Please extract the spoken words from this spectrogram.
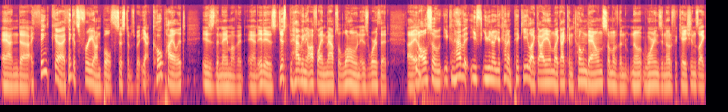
And uh, I think uh, I think it's free on both systems. But yeah, Copilot is the name of it, and it is just having the offline maps alone is worth it. Uh, it also you can have it if you know you're kind of picky like I am. Like I can tone down some of the no- warnings and notifications. Like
